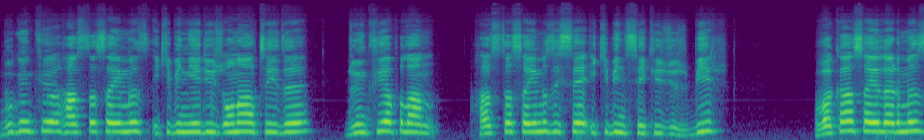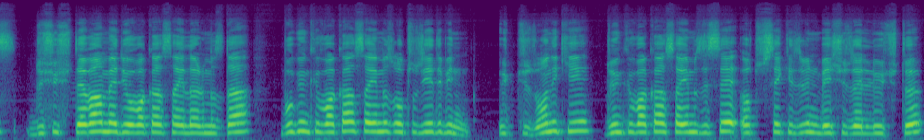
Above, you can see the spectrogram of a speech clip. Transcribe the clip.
Bugünkü hasta sayımız 2716 idi. Dünkü yapılan hasta sayımız ise 2801. Vaka sayılarımız düşüş devam ediyor vaka sayılarımızda. Bugünkü vaka sayımız 37.312. Dünkü vaka sayımız ise 38.553'tü.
